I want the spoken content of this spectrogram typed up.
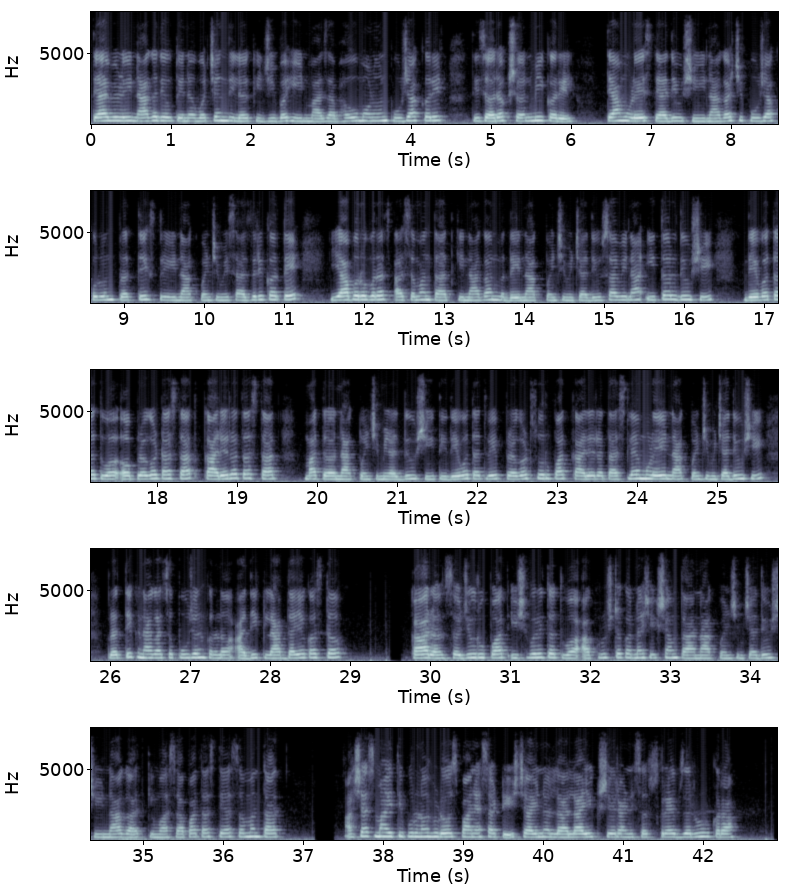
त्यावेळी नागदेवतेनं वचन दिलं की जी बहीण माझा भाऊ म्हणून पूजा करेल तिचं रक्षण मी करेल. त्यामुळेच त्या दिवशी नागाची पूजा करून प्रत्येक स्त्री नागपंचमी साजरी करते. याबरोबरच असं म्हणतात की नागांमध्ये नागपंचमीच्या दिवसाविना इतर दिवशी देवतत्व अप्रगट असतात कार्यरत असतात. मात्र नागपंचमीच्या दिवशी ती देवतत्वे प्रगट स्वरूपात कार्यरत असल्यामुळे नागपंचमीच्या दिवशी प्रत्येक नागाचं पूजन करणं अधिक लाभदायक असतं. कारण सजीव रूपात ईश्वरी तत्व आकृष्ट करण्याची क्षमता नागपंचमीच्या दिवशी नागात किंवा सापात असते असं म्हणतात. अशाच माहितीपूर्ण व्हिडिओज पाहण्यासाठी चॅनलला लाईक शेअर आणि सबस्क्राईब जरूर करा.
